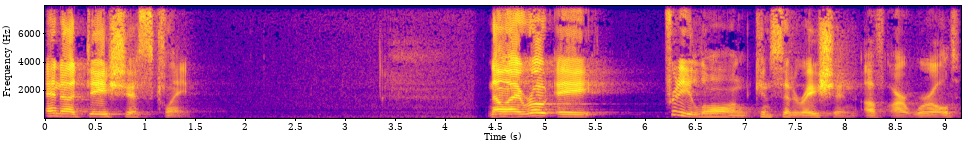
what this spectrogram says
and audacious claim. Now, I wrote a pretty long consideration of our world,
